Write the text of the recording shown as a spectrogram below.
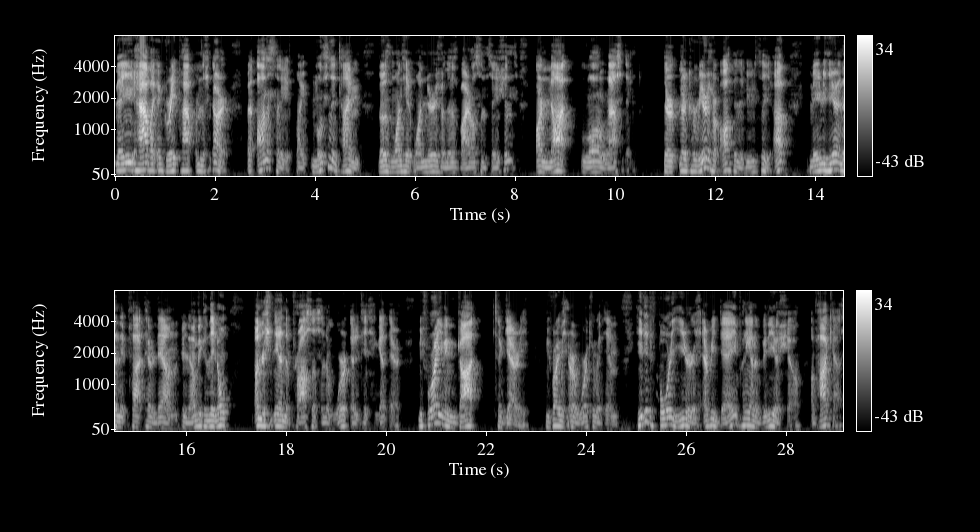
they have like a great platform to start. But honestly, like most of the time, those one hit wonders or those viral sensations are not long lasting their their careers are often usually up, maybe here, and then they plateau down, you know, because they don't understand the process and the work that it takes to get there. Before I even got to Gary, before I even started working with him, he did four years every day putting out a video show, a podcast,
